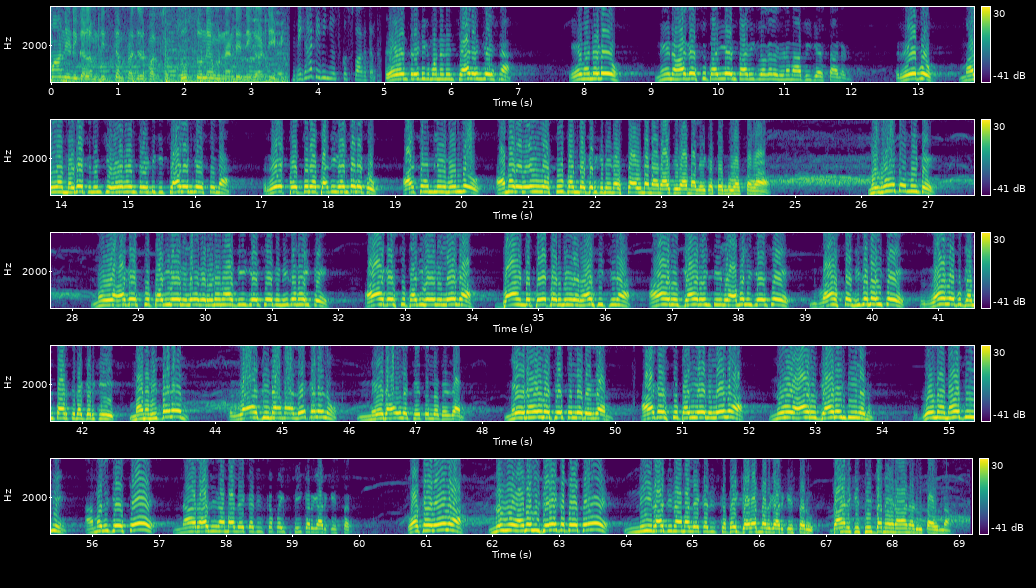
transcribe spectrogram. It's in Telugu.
సామాన్యుడి గలం నిత్యం ప్రజల పక్షం చూస్తూనే ఉండండి నిఘా టీవీ. నిఘా టీవీ న్యూస్కు స్వాగతం. రేవంత్ రెడ్డికి మొన్న నేను ఛాలెంజ్ చేసిన. ఏమన్నాడు? నేను ఆగస్టు పదిహేను తారీఖులోగా రుణమాఫీ చేస్తా అన్నాడు. రేపు మళ్ళా మెదక్ నుంచి రేవంత్ రెడ్డికి ఛాలెంజ్ చేస్తున్నా. రేపు పొద్దున పది గంటలకు అసెంబ్లీ ముందు అమరవీరుల స్తూపం దగ్గరికి నేను వస్తా ఉన్నా. నా రాజీనామా లేఖతో నువ్వు వస్తావా? నువ్వు రాతమ్ముంటే నువ్వు ఆగస్టు పదిహేనులోగా రుణమాఫీ చేసేది నిజమైతే ఆగస్టు పదిహేనులోగా బాండ్ పేపర్ మీద రాసిచ్చిన ఆరు గ్యారంటీలు అమలు చేసే వాస్త నిజమైతే రారపు గన్ పార్క్ దగ్గరికి మనమిద్దరం రాజీనామా లేఖలను మేధావుల చేతుల్లో పెడదాం. మేధావుల చేతుల్లో పెడదాం. ఆగస్టు పదిహేనులోగా నువ్వు ఆరు గ్యారంటీలను రుణమాఫీని అమలు చేస్తే నా రాజీనామా లేఖ తీసుకుపోయి స్పీకర్ గారికి ఇస్తారు. ఒకవేళ నువ్వు అమలు చేయకపోతే నీ రాజీనామా లేఖ తీసుకుపోయి గవర్నర్ గారికి ఇస్తారు. దానికి సిద్ధమేనా అని అడుగుతా ఉన్నా.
